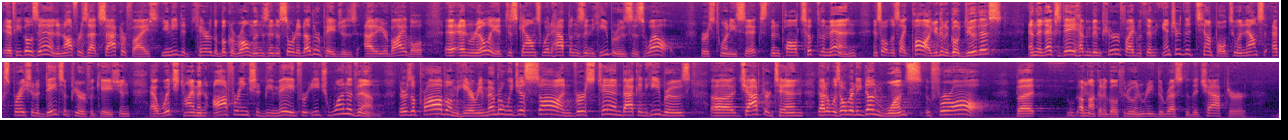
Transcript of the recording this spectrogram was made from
If he goes in and offers that sacrifice, you need to tear the book of Romans and assorted other pages out of your Bible. And really, it discounts what happens in Hebrews as well. Verse 26 Then Paul took them in, and so it's like, Paul, you're going to go do this? And the next day, having been purified with them, entered the temple to announce the expiration of dates of purification, at which time an offering should be made for each one of them. There's a problem here. Remember, we just saw in verse 10 back in Hebrews uh, chapter 10 that it was already done once for all. But I'm not going to go through and read the rest of the chapter,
